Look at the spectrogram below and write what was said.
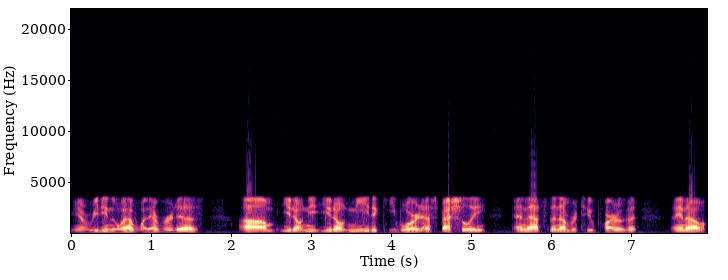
you know reading the web, whatever it is, um, you don't need you don't need a keyboard, especially, and that's the number two part of it. You know,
